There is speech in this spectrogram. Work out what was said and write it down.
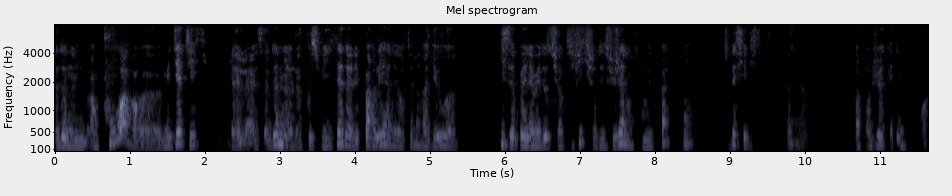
ça donne un pouvoir euh, médiatique. Ça donne la possibilité d'aller parler à des antennes radio euh, qui s'appellent la méthode scientifique sur des sujets dont on n'est pas spécialiste, d'un point de vue académique. quoi.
